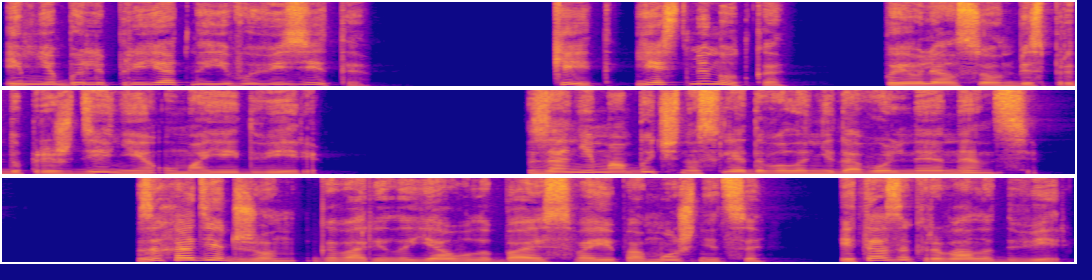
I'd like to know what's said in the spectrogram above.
и мне были приятны его визиты. «Кейт, есть минутка?» Появлялся он без предупреждения у моей двери. За ним обычно следовала недовольная Нэнси. «Заходи, Джон», — говорила я, улыбаясь своей помощнице, и та закрывала дверь.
